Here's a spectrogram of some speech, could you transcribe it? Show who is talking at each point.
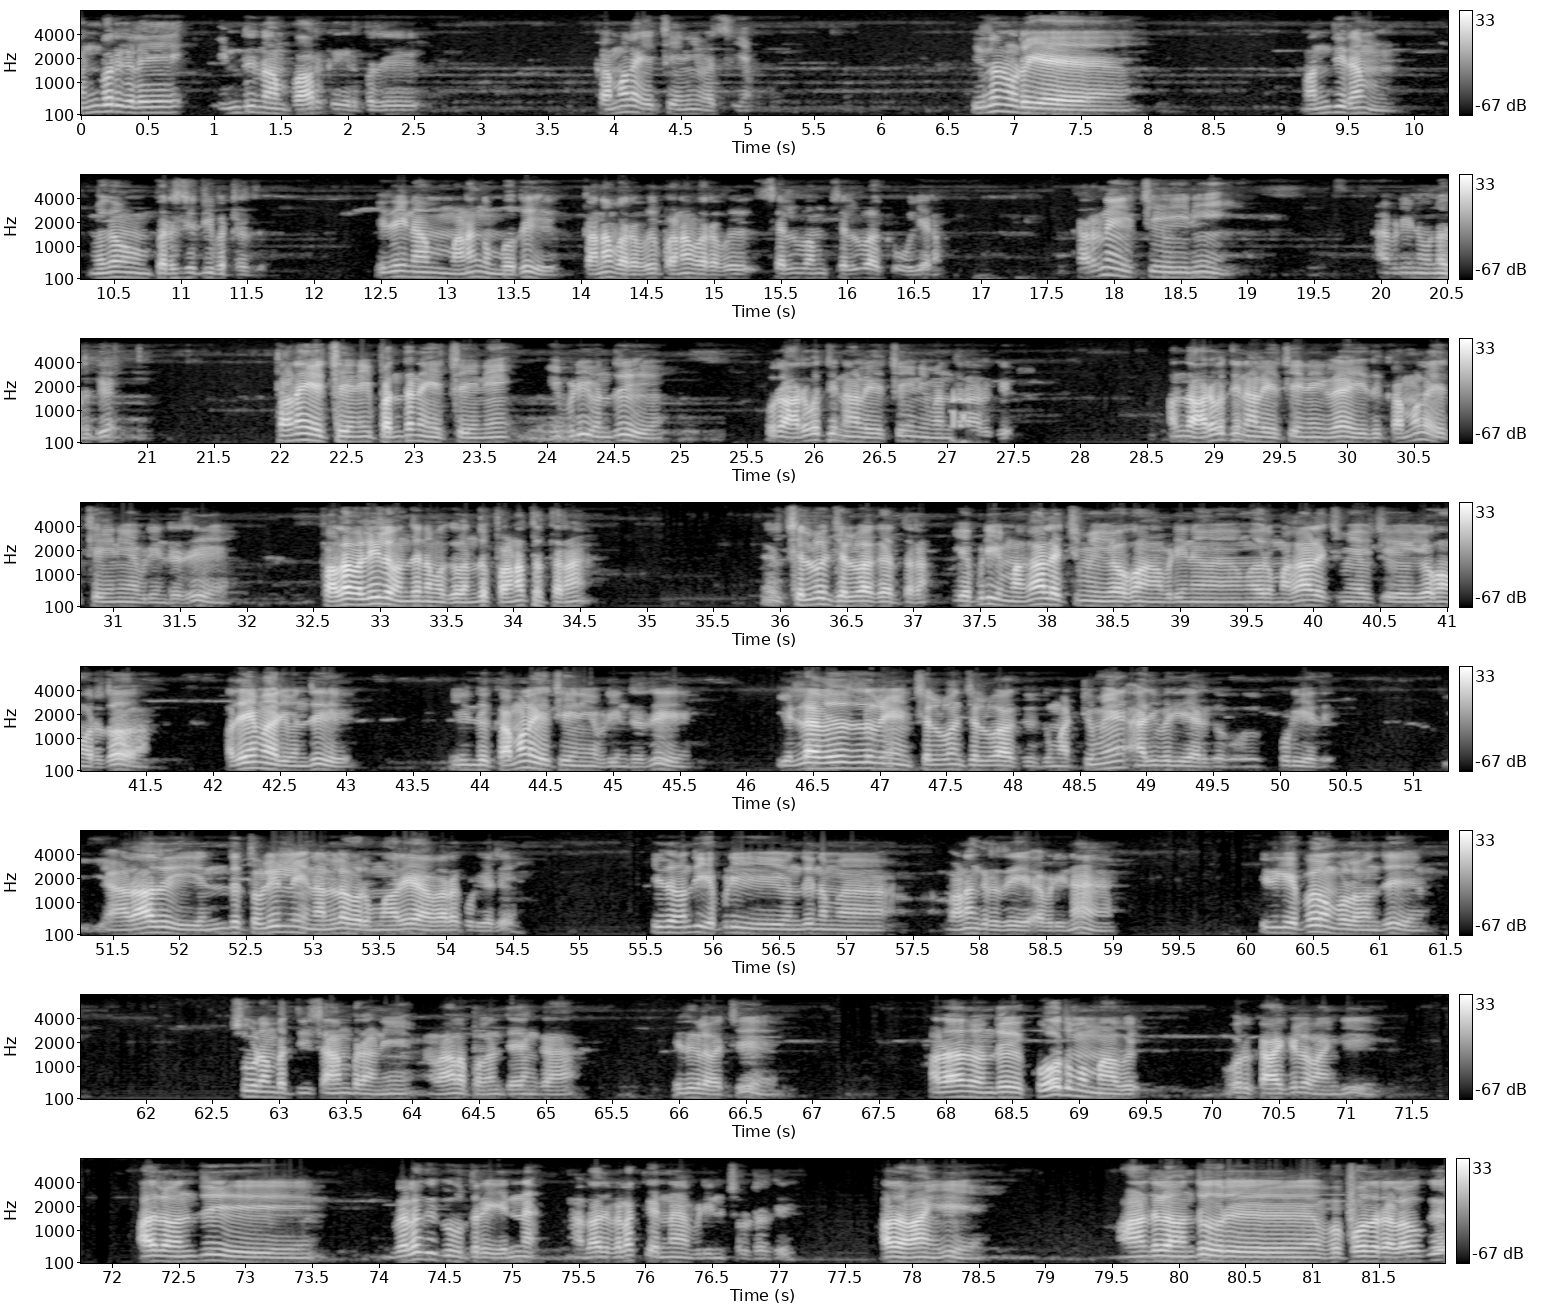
Speaker 1: நண்பர்களே இன்று நாம் பார்க்க இருப்பது கமல எச்சேனி வசியம். இதனுடைய மந்திரம் மிகவும் பிரசித்தி பெற்றது. இதை நாம் வணங்கும் போது பணவரவு செல்வம் செல்வாக்கு உயரம் கர்ண எச்சேனி அப்படின்னு ஒன்று இருக்கு. தன எச்சேனி பந்தன எச்சேனி இப்படி வந்து ஒரு அறுபத்தி நாலு எச்சேனி மந்திரம் இருக்குது அந்த அறுபத்தி நாலு எச்சைனியில் இது கமல எச்சைனி அப்படின்றது பல வழியில் வந்து நமக்கு வந்து பணத்தை தரான். செல்வம் செல்வாக்க தரான். எப்படி மகாலட்சுமி யோகம் அப்படின்னு ஒரு மகாலட்சுமியை வச்சு யோகம் வருதோ அதே மாதிரி வந்து இந்த கமல எச்சைனி அப்படின்றது எல்லா விதத்துலையும் செல்வம் செல்வாக்குக்கு மட்டுமே அதிபதியாக இருக்கக்கூடியது. அதாவது எந்த தொழிலையும் நல்ல ஒரு முறையாக வரக்கூடியது. இதை வந்து எப்படி வந்து நம்ம வணங்குறது அப்படின்னா இதுக்கு எப்பவும் போல் வந்து சூடம்பத்தி சாம்பிராணி வாழைப்பழம் தேங்காய் இதுகளை வச்சு அதாவது வந்து கோதுமை மாவு ஒரு கால் கிலோ வாங்கி அதில் வந்து விளக்குக்கு ஊற்றுற எண்ணெய் அதாவது விளக்கு எண்ணெய் அப்படின்னு சொல்கிறது அதை வாங்கி அதில் வந்து ஒரு போதுற அளவுக்கு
